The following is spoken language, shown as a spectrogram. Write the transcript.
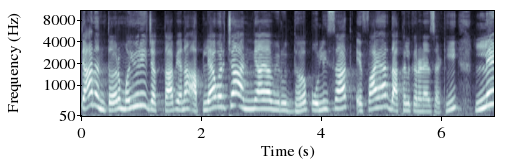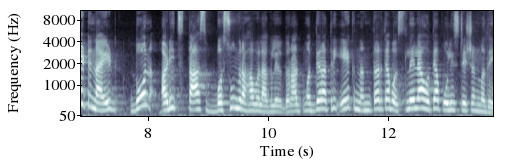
त्यानंतर मयुरी जगताप यांना आपल्यावरच्या अन्यायाविरुद्ध पोलिसात एफ आय आर दाखल करण्यासाठी लेट नाईट दोन अडीच तास बसून राहावं लागलेलं होतं. मध्यरात्री एक नंतर त्या बसलेल्या होत्या पोलीस स्टेशनमध्ये.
